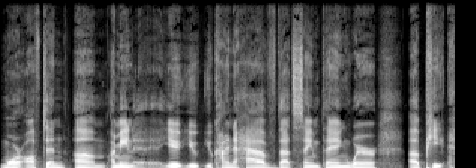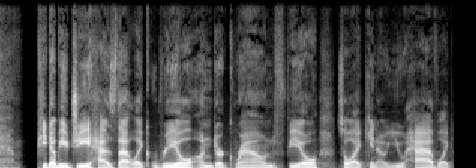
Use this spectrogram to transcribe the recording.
More often, um, I mean, eh, you you you kind of have that same thing where uh, P, PWG has that like real underground feel. So like you know you have like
